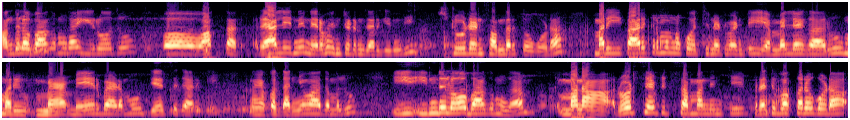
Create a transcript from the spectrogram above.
అందులో భాగంగా ఈరోజు వాక్తార్ వాక్తాన్ ర్యాలీని నిర్వహించడం జరిగింది స్టూడెంట్స్ అందరితో కూడా. మరి ఈ కార్యక్రమంకు వచ్చినటువంటి ఎమ్మెల్యే గారు మరియు మే- మేయర్ మేడము జేసీ గారికి నా యొక్క ధన్యవాదములు. ఈ ఇందులో భాగంగా మన రోడ్ సేఫ్టీకి సంబంధించి ప్రతి ఒక్కరూ కూడా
